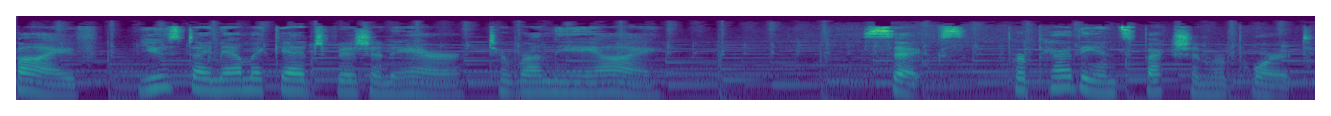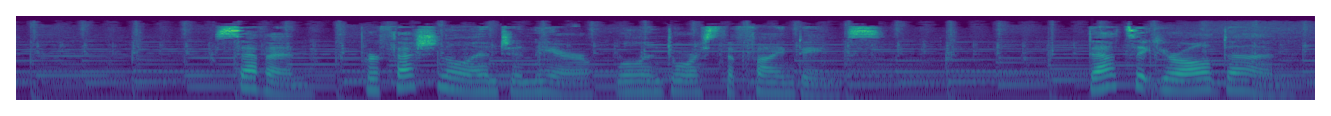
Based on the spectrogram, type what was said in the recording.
5. Use Dynamic Edge Vision Air to run the AI. 6. Prepare the inspection report. 7. Professional engineer will endorse the findings. That's it, you're all done.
